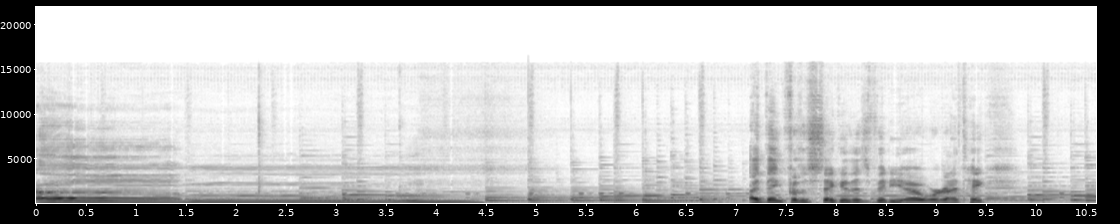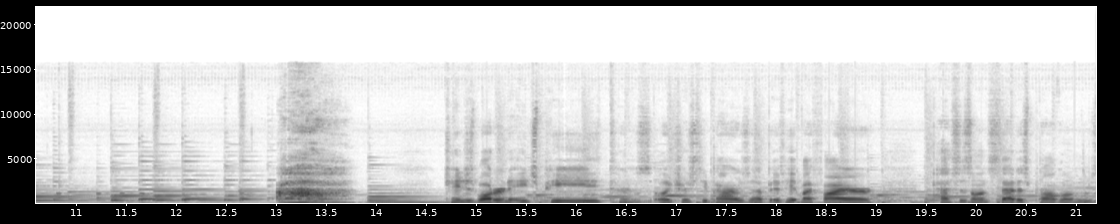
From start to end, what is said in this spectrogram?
Um. I think for the sake of this video, we're going to take. Ah. Changes water into HP, turns electricity powers up if hit by fire, passes on status problems.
